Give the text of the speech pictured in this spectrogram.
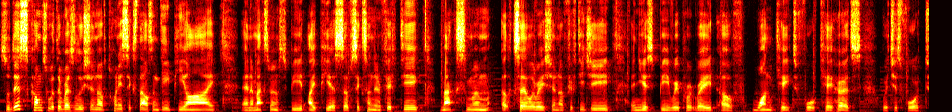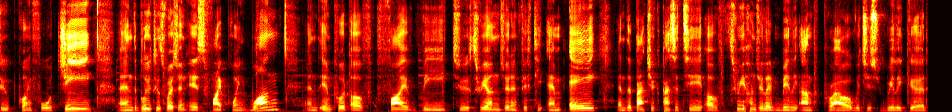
So this comes with a resolution of 26,000 dpi and a maximum speed IPS of 650, maximum acceleration of 50G and USB report rate of 1K to 4K Hertz which is for 2.4G and the Bluetooth version is 5.1 and the input of 5V to 350 mA and the battery capacity of 300 milliamp per hour which is really good.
